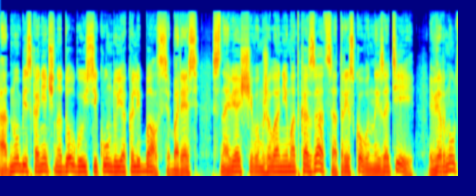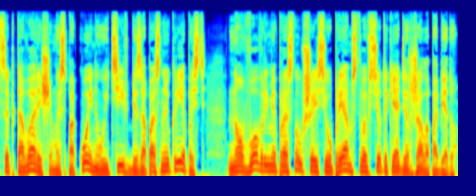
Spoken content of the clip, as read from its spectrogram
Одну бесконечно долгую секунду я колебался, борясь с навязчивым желанием отказаться от рискованной затеи, вернуться к товарищам и спокойно уйти в безопасную крепость, но вовремя проснувшееся упрямство все-таки одержало победу.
